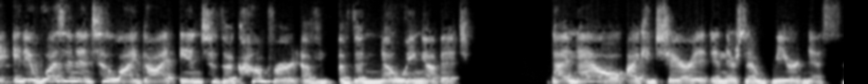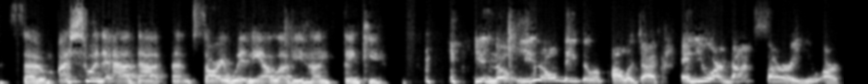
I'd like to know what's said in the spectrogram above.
and it wasn't until I got into the comfort of, of the knowing of it that now I can share it and there's no weirdness. So I just wanted to add that. I'm sorry, Whitney. I love you, hun. Thank you. you know, you don't need to apologize. And you are not sorry. You are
